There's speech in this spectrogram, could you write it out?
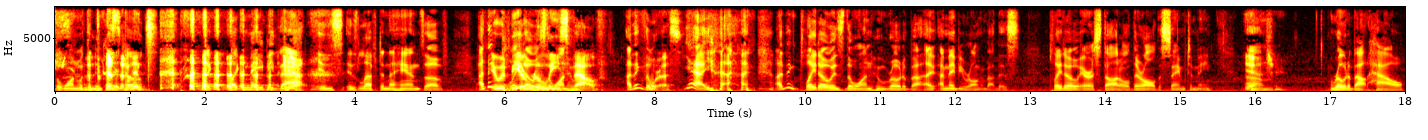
the one with The the, nuclear president. codes. like, like maybe that Yeah. is is left in the hands of. I think it would be a Plato is the release who- valve. I think the for us. Yeah, yeah. I think Plato is the one who wrote about. I, I may be wrong about this. Plato, Aristotle, they're all the same to me. Yeah, Um, sure. Wrote about how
